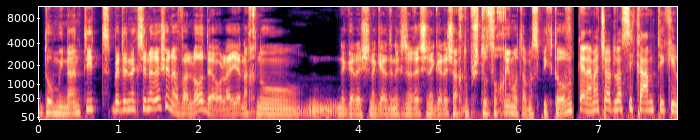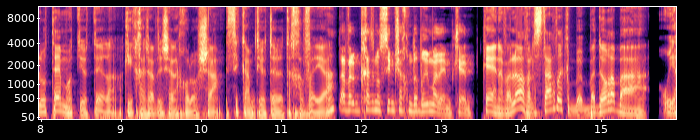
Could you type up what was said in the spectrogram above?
דומיננטית Next Generation, אבל לא יודע, אולי אנחנו נגלה שנגיע Next Generation, נגלה שאנחנו פשוט לא זוכרים אותה מספיק טוב. כן, האמת שעוד לא סיכמתי כאילו תמות יותר, כי חשבתי שאנחנו לא שם. סיכמתי יותר את החוויה. אבל מבחינת הנושאים שאנחנו מדברים עליהם, כן. כן, אבל לא, אבל סטארטרק בדור הבא, הוא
